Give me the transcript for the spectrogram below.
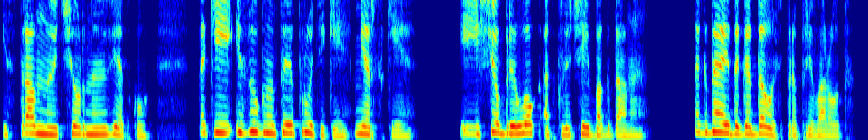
и странную черную ветку. Такие изогнутые прутики, мерзкие. И еще брелок от ключей Богдана. Тогда и догадалась про приворот.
